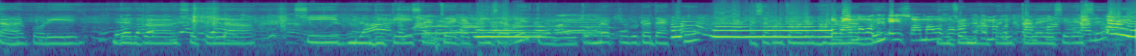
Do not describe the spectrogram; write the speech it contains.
তারপরে দুর্গা শীতলা শিব নদীতে সব জায়গাতেই যাবে। তো তোমরা পুরোটা দেখো, আশা করি তোমাদের ভালো লাগবে। এই যে মা কালীর তলায় এসে গেছে মা কালীর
